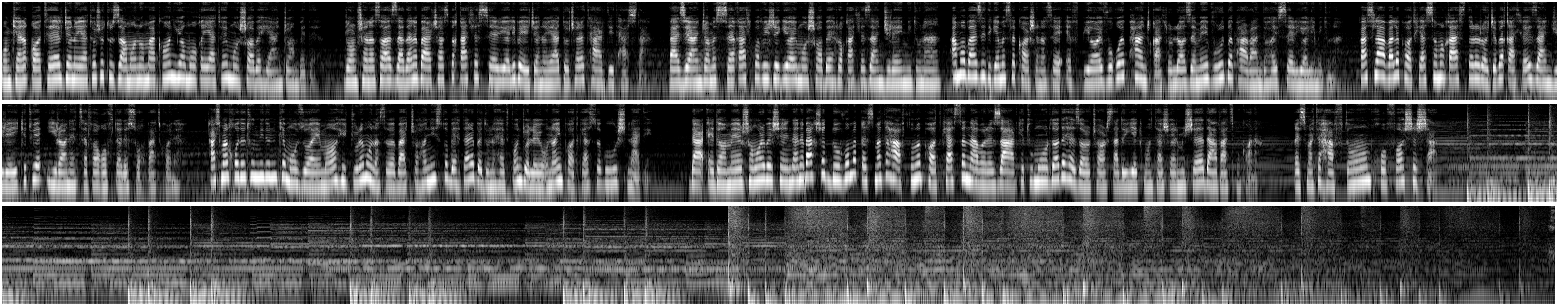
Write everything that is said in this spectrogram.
ممکنه قاتل جنایتاشو تو زمان و مکان یا موقعیت های مشابهی انجام بده. جرمشناسا از زدن برچسب قتل سریالی به جنایت دچار تردید هستن. بعضی انجام سه قتل با ویژگی های مشابه رو قتل زنجیره می‌دونن. اما بعضی دیگه مثل کارشناسای FBI وقوع پنج قتل رو لازمه ورود به پرونده های سریالی می‌دونن. فصل اول پادکست ما قصد داره راجع به قتل زنجیره که توی ایران اتفاق افتاده صحبت کنه. حتما خودتون می‌دونید که موضوع ما هیچ جور مناسب بچه ها نیست و بهتره بدون هدفون جلوی اونا این پادکست رو گوش ندین. در ادامه شما رو به شنیدن بخش دوم قسمت هفتم پادکست نوار زر که تو مرداد 1401 منتشر میشه دعوت می‌کنم. قسمت هفتم خفاش شب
